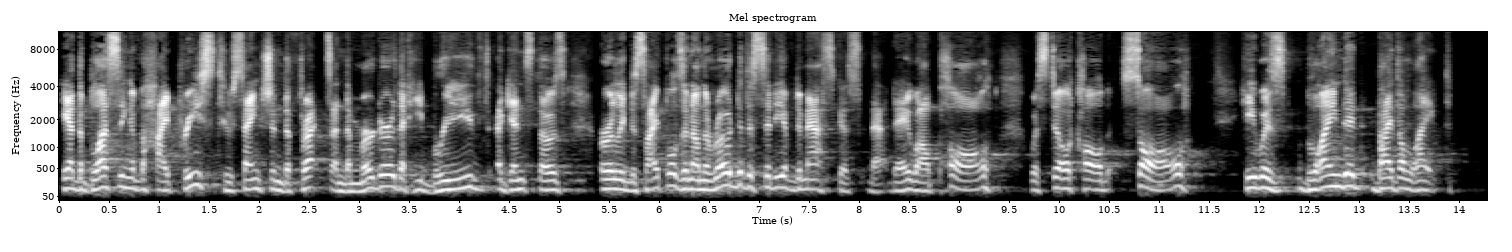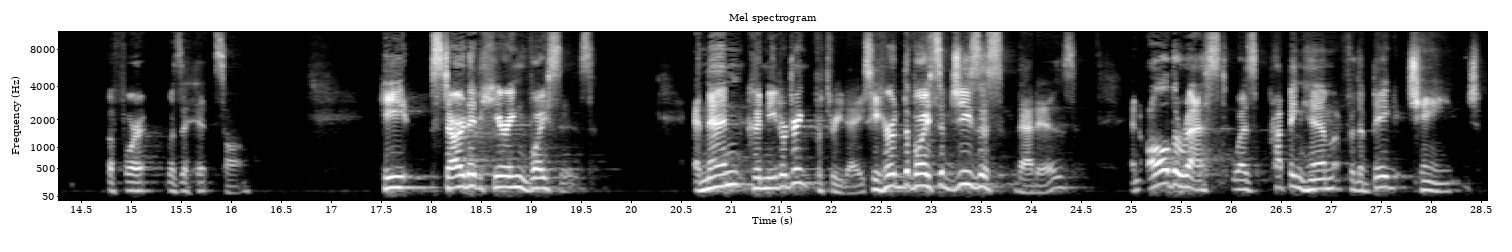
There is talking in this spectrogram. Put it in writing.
He had the blessing of the high priest who sanctioned the threats and the murder that he breathed against those early disciples. And on the road to the city of Damascus that day, while Paul was still called Saul, he was blinded by the light before it was a hit song. He started hearing voices and then couldn't eat or drink for three days. He heard the voice of Jesus, that is, and all the rest was prepping him for the big change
